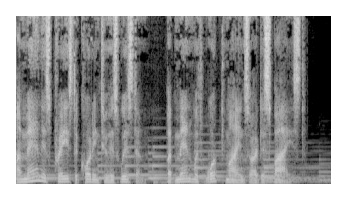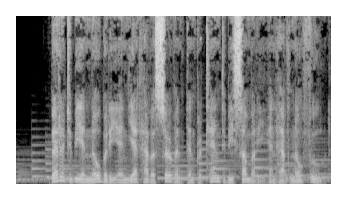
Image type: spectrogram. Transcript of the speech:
A man is praised according to his wisdom, but men with warped minds are despised. Better to be a nobody and yet have a servant than pretend to be somebody and have no food.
